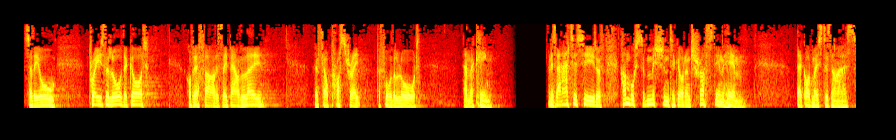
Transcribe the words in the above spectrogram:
So they all praised the Lord, the God of their fathers. They bowed low and fell prostrate before the Lord and the King. And it's that attitude of humble submission to God and trust in Him that God most desires.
